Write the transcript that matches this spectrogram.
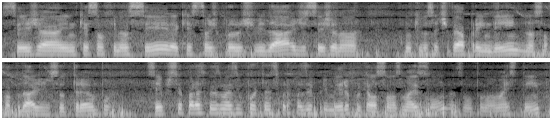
Seja em questão financeira, questão de produtividade, seja na, no que você estiver aprendendo, na sua faculdade, no seu trampo. Sempre separa as coisas mais importantes para fazer primeiro, porque elas são as mais longas, vão tomar mais tempo.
